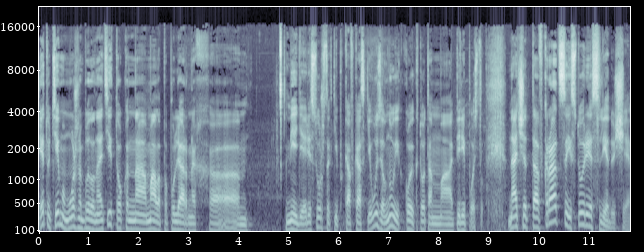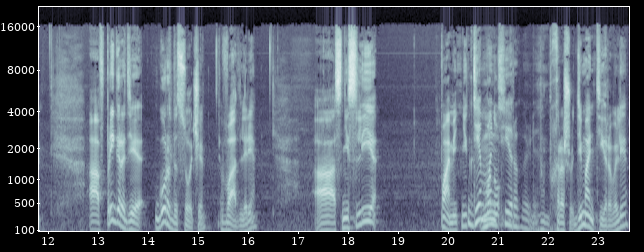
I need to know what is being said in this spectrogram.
Эту тему можно было найти только на малопопулярных э, медиаресурсах типа «Кавказский узел», ну и кое-кто там а, перепостил. Значит, а, вкратце история следующая. А в пригороде города Сочи, в Адлере, а, снесли памятник... Демонтировали. Ману... Хорошо, демонтировали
